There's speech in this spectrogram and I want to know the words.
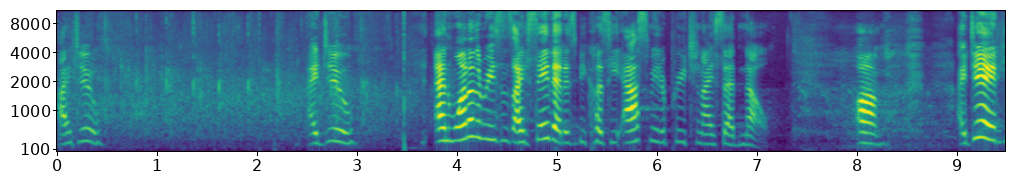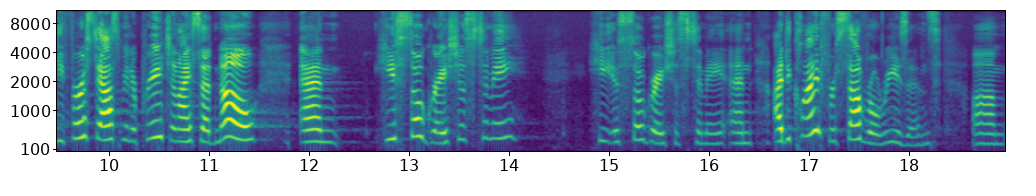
I do. I do. And one of the reasons I say that is because he asked me to preach and I said no. Um, I did. He first asked me to preach and I said no. And he's so gracious to me. He is so gracious to me. And I declined for several reasons. Um,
